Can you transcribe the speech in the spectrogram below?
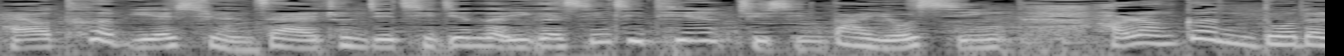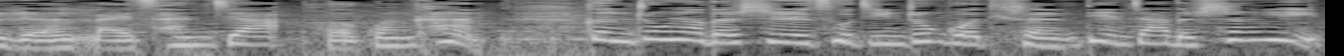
还要特别选在春节期间的一个星期天举行大游行，好让更多的人来参加和观看。更重要的是，促进中国城店家的生意。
